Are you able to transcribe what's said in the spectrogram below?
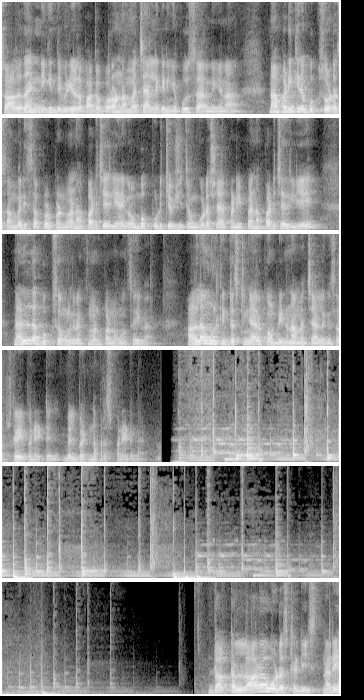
ஸோ அதை தான் இன்றைக்கி இந்த வீடியோவில் பார்க்க போகிறோம் நம்ம சேனலுக்கு நீங்கள் புதுசாக இருந்தீங்கன்னா நான் படிக்கிற புக்ஸோட சம்மரிஸ் அப்லோட் பண்ணுவேன். நான் படித்ததுலேயே எனக்கு ரொம்ப பிடிச்ச விஷயத்தை உங்க கூட ஷேர் பண்ணிப்பேன். நான் படித்ததுலேயே நல்ல புக்ஸை உங்களுக்கு ரெக்கமெண்ட் பண்ணவும் செய்வேன். அதெல்லாம் உங்களுக்கு இன்ட்ரெஸ்டிங்காக இருக்கும் அப்படின்னா நம்ம சேனலுக்கு சப்ஸ்கிரைப் பண்ணிவிட்டு பெல் பட்டனை ப்ரெஸ் பண்ணிவிடுங்க டாக்டர் லாராவோட ஸ்டடீஸ் நிறைய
